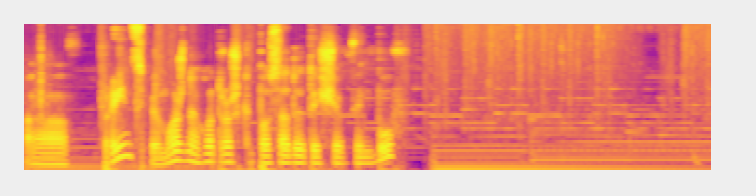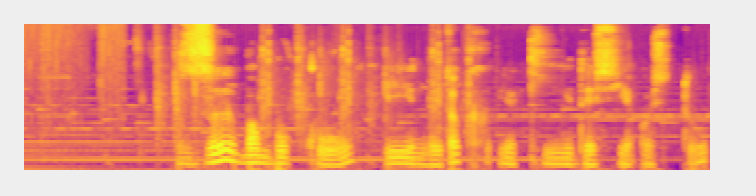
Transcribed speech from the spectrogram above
А, в принципі, можна його трошки посадити, щоб він був. З бамбуку і ниток, які десь є ось тут,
